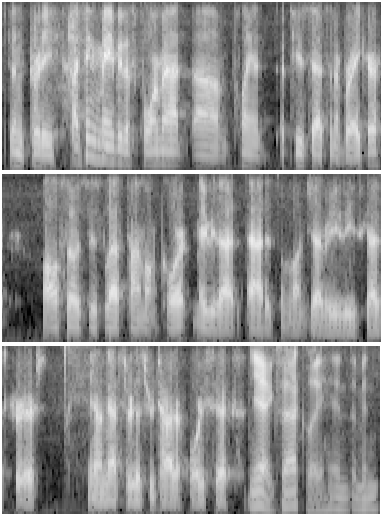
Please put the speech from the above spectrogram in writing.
it's been pretty. I think maybe the format um, playing two sets and a breaker. Also, it's just less time on court. Maybe that added some longevity to these guys' careers. You know, Nestor just retired at 46. Yeah, exactly. And I mean,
